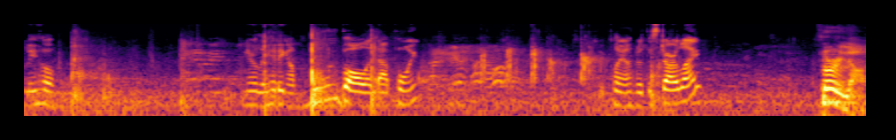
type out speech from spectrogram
Lijo nearly hitting a moon ball at that point. Play under the starlight. 30 love.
